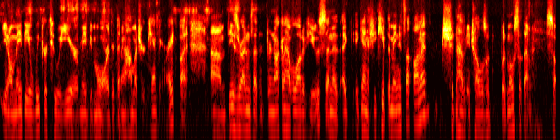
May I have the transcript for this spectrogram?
you know maybe a week or two a year, maybe more depending on how much you're camping, right? But um, these are items that they're not going to have a lot of use. And uh, again, if you keep the maintenance up on it, shouldn't have any troubles with, with most of them. So.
